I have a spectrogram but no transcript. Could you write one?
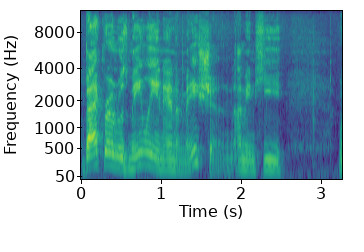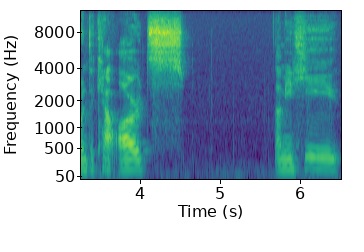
background was mainly in animation. I mean, he went to Cal Arts. I mean, he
